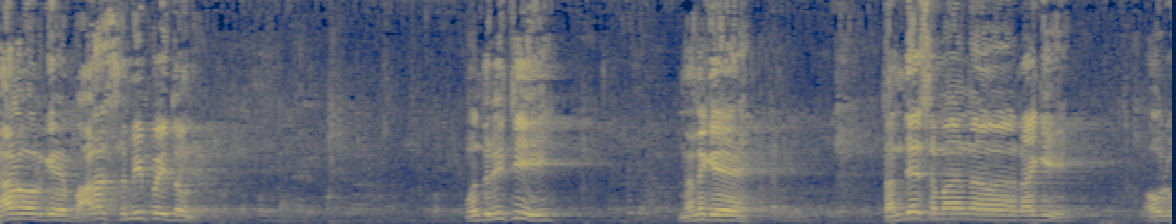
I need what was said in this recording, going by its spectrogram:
ನಾನು ಅವ್ರಿಗೆ ಬಹಳ ಸಮೀಪ ಇದ್ದವನು. ಒಂದು ರೀತಿ ನನಗೆ ತಂದೆ ಸಮಾನರಾಗಿ ಅವರು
